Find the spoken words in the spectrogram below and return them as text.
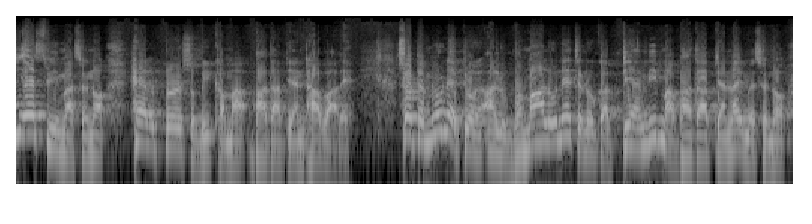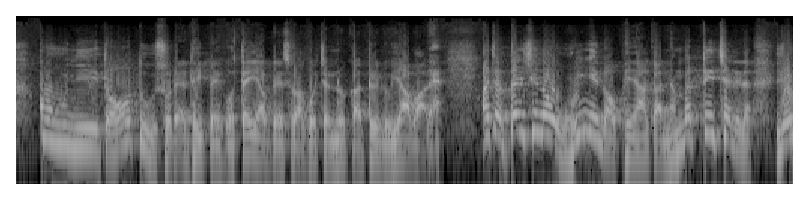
ESV မှာဆိုတော့ helper ဆိုပြီးခါမှာဘာသာပြန်ထားပါတယ် ဆိုတော့တမျိုးနဲ့ပြောရင်အလိုဗမာလိုနဲ့ကျွန်တော်ကပြန်ပြီးမှဘာသာပြန်လိုက်မယ်ဆိုတော့ကူညီတော်သူဆိုတဲ့အဓိပ္ပာယ်ကိုတက်ရောက်တယ်ဆိုတာကိုကျွန်တော်ကတွေ့လို့ရပါတယ်အဲကြောင့်တန်ရှင်းသောဝိညာဉ်တော်ဖခင်ကနံပါတ်1ချက်နေတဲ့ယုံ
